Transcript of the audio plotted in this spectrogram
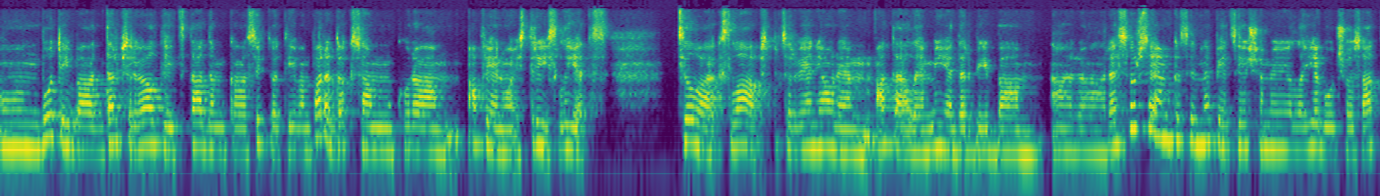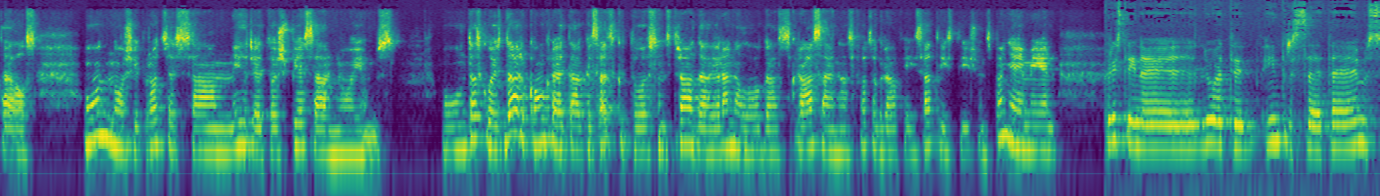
Un būtībā darbs ir veltīts tādam kā situatīvam paradoksam, kurā apvienojas trīs lietas. Cilvēks lāps pēc ar vien jauniem attēliem, miedarbībā ar resursiem, kas ir nepieciešami, lai iegūtu šos attēlus, un no šī procesa izrietoši piesārņojums. Un tas, ko es daru konkrētāk, es atskatos un strādāju ar analogās krāsainās fotografijas attīstīšanas paņēmienu. Kristīnai ļoti interesē tēmas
